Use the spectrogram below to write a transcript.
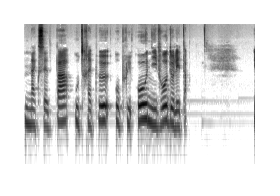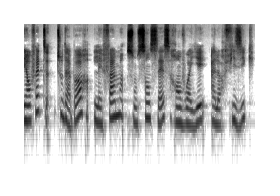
n'accèdent pas ou très peu au plus haut niveau de l'État. Et en fait, tout d'abord, les femmes sont sans cesse renvoyées à leur physique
